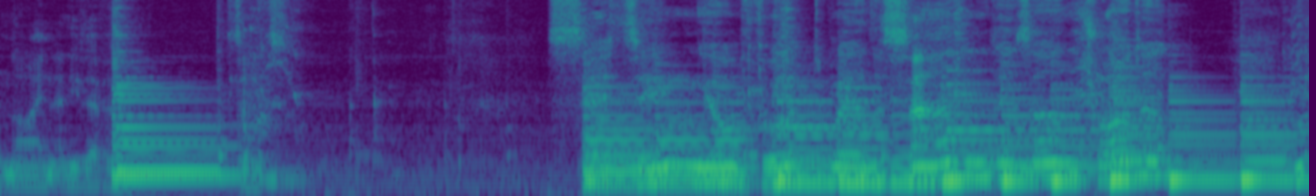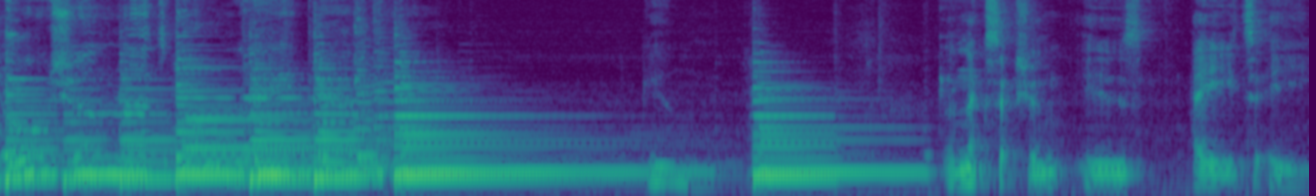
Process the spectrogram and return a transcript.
nine and eleven. So it's setting your foot where the sand is untrodden, the ocean that's only the next section is A to E.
